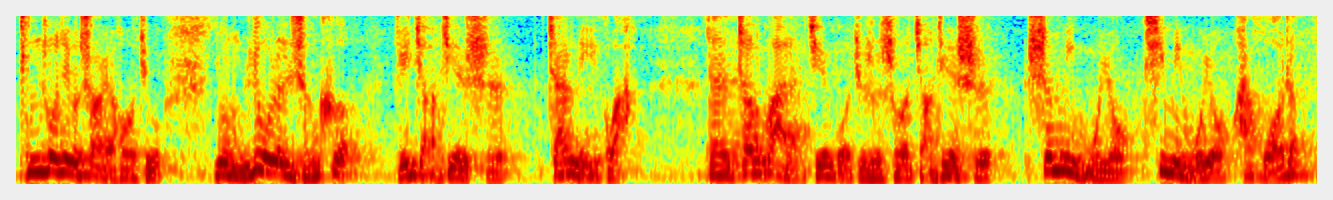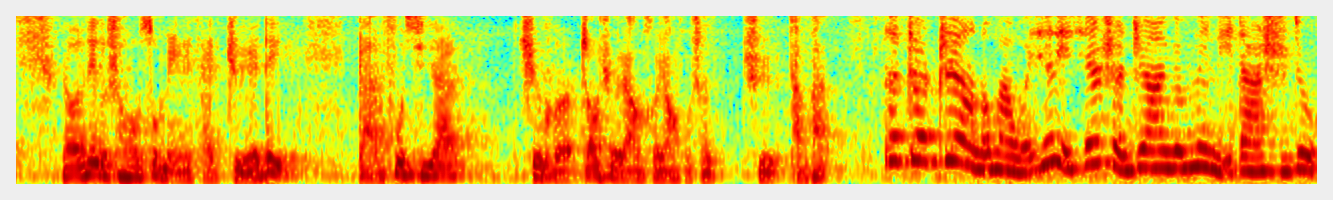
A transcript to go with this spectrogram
听说这个事儿以后，就用六壬神课给蒋介石占了一卦。但是占卦的结果就是说，蒋介石生命无忧，性命无忧，还活着。然后那个时候，宋美龄才决定赶赴西安，去和张学良和杨虎城去谈判。那照这样的话，韦千里先生这样一个命理大师，就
